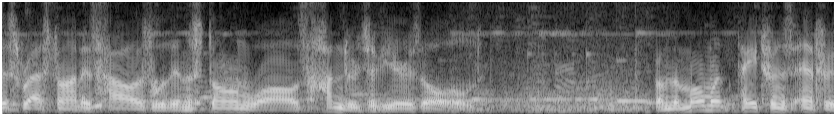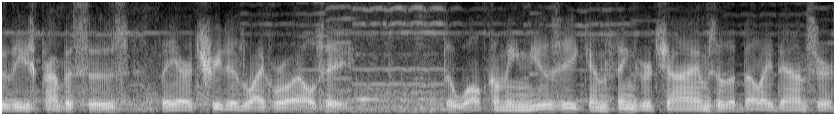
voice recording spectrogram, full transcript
This restaurant is housed within stone walls hundreds of years old. From the moment patrons enter these premises, they are treated like royalty. The welcoming music and finger chimes of the belly dancer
